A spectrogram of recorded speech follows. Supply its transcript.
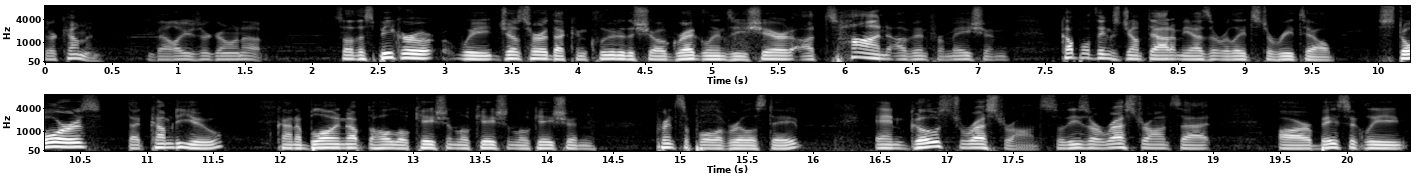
they're coming. Values are going up. So the speaker we just heard that concluded the show, Greg Lindsay, shared a ton of information. A couple things jumped out at me as it relates to retail. Stores that come to you, kind of blowing up the whole location, location, location principle of real estate, and ghost restaurants. So these are restaurants that are basically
